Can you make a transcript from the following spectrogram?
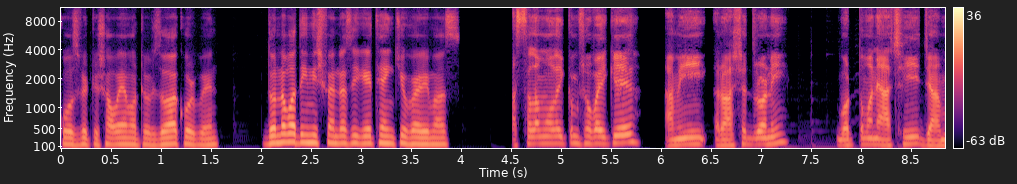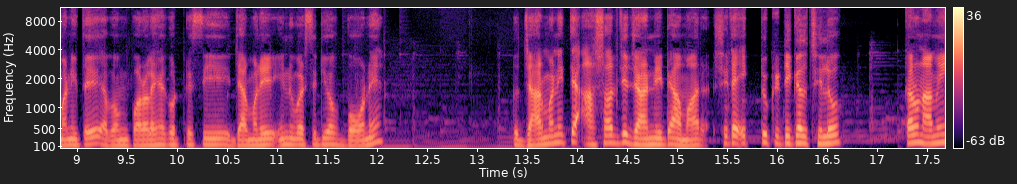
পৌঁছবে একটু সবাই আমার জন্য দোয়া করবেন। ধন্যবাদ ইংলিশ ফ্যান্টাসিকে থ্যাংক ইউ ভেরি মাচ আসসালামু আলাইকুম সবাইকে। আমি রাশেদ রনি। বর্তমানে আছি জার্মানিতে এবং পড়ালেখা করতেছি জার্মানির ইউনিভার্সিটি অফ বনে তো জার্মানিতে আসার যে জার্নিটা আমার, সেটা একটু ক্রিটিক্যাল ছিল। কারণ আমি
